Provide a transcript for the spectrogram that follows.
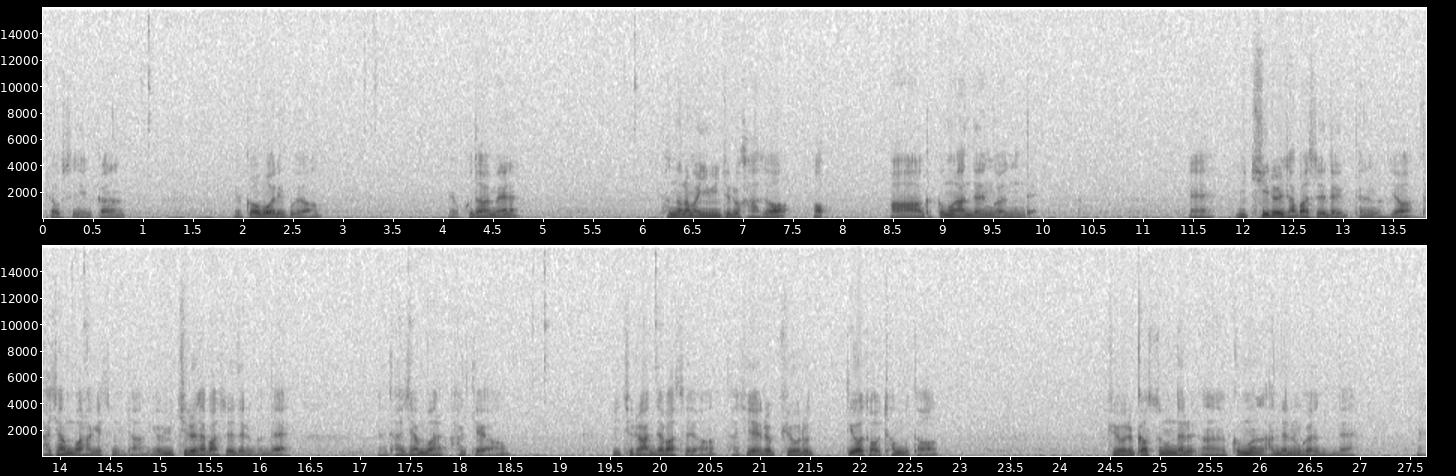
필요 없으니까 꺼버리고요. 그 다음에 파노라마 이미지로 가서 어, 아, 그 끄면 안 되는 거였는데. 네, 위치를 잡았어야 되, 는 거죠. 다시 한번 하겠습니다. 이거 위치를 잡았어야 되는 건데 네, 다시 한번 할게요 위치를 안 잡았어요. 다시 얘를 viewer로 띄워서 처음부터 viewer를 껐으면 되는, 어, 끄면 안 되는 거였는데 네.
